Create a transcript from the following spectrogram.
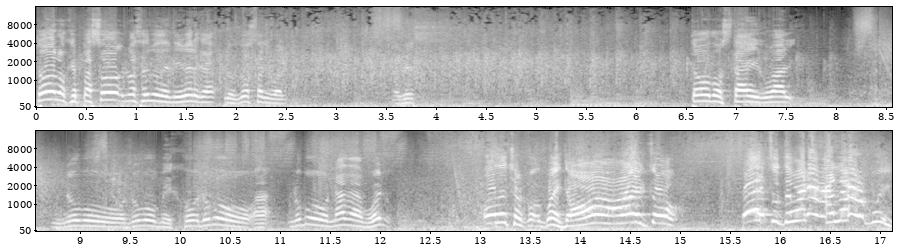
Todo lo que pasó no ha salido de ni verga. Los dos están igual. Así es. Todo está igual. No hubo, no hubo mejor, no hubo, ah, no hubo nada bueno. Oh, de hecho, güey, no, eso, eso te van a ganar, güey.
